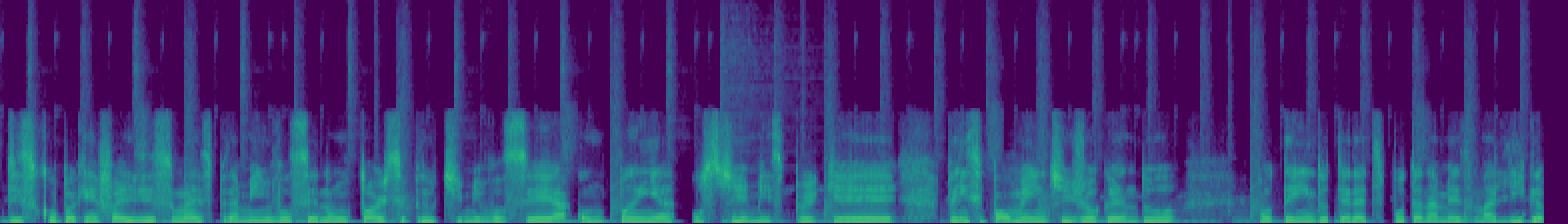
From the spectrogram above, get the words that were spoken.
Desculpa quem faz isso, mas pra mim você não torce pro time, você acompanha os times, porque principalmente jogando, podendo ter a disputa na mesma liga,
